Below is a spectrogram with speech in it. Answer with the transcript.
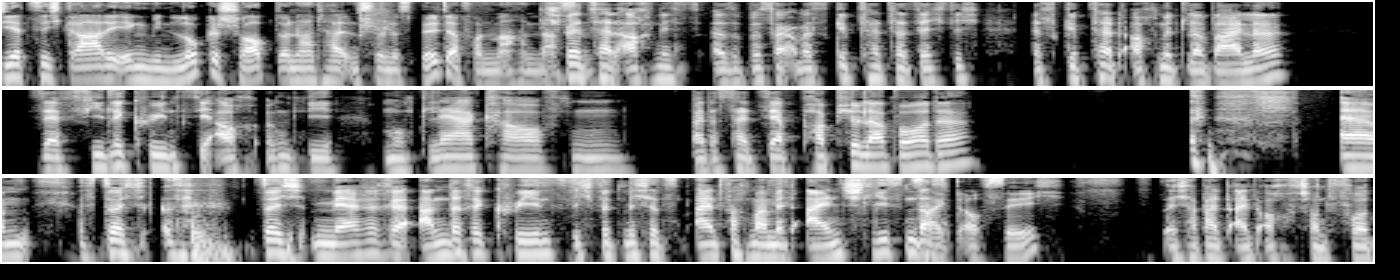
die hat sich gerade irgendwie einen Look geshoppt und hat halt ein schönes Bild davon machen lassen. Ich will jetzt halt auch nichts, also bis sagen, aber es gibt halt tatsächlich, es gibt halt auch mittlerweile sehr viele Queens, die auch irgendwie Mugler kaufen, weil das halt sehr popular wurde. ähm, durch, durch mehrere andere Queens. Ich würde mich jetzt einfach mal mit einschließen. Zeigt auf sich. ich habe halt ein- auch schon vor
